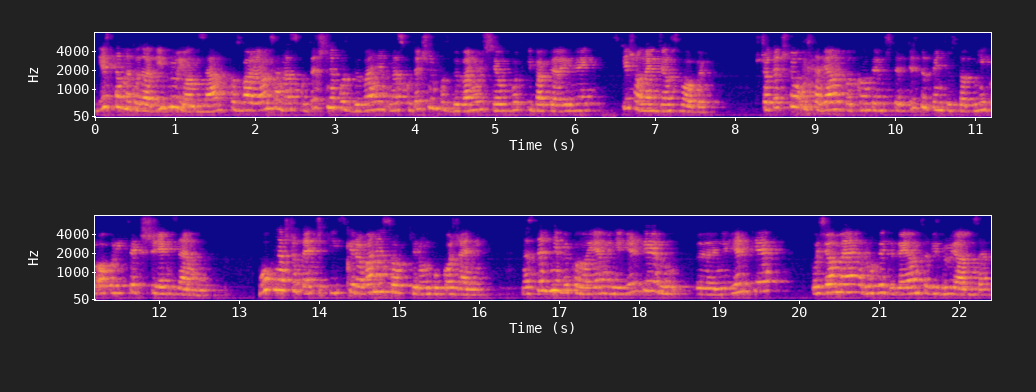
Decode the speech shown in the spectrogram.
Jest to metoda wibrująca, pozwalająca na, skuteczne pozbywanie, na skutecznym pozbywaniu się wódki bakteryjnej z kieszonek dziąsłowych. Szczoteczkę ustawiamy pod kątem 45 stopni w okolice szyjek zębów. Główne szczoteczki skierowane są w kierunku korzeni. Następnie wykonujemy niewielkie, y, niewielkie poziome ruchy drgająco-wibrujące.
